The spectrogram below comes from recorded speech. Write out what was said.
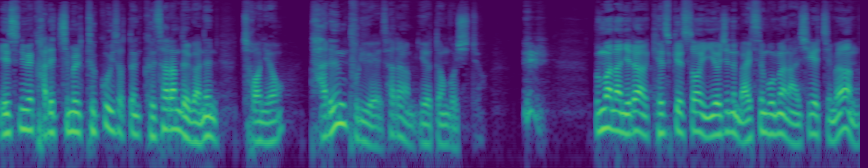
예수님의 가르침을 듣고 있었던 그 사람들과는 전혀 다른 부류의 사람이었던 것이죠. 뿐만 아니라 계속해서 이어지는 말씀 보면 아시겠지만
